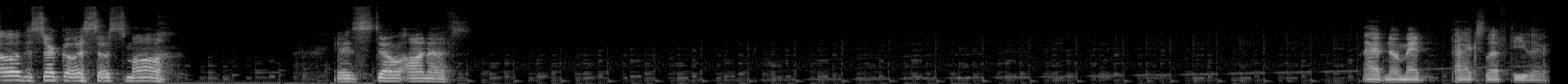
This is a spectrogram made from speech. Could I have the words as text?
Oh, the circle is so small. And it's still on us. I have no med packs left either.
